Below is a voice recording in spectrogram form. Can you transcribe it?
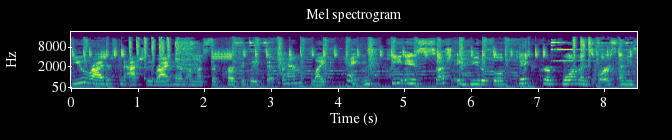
few riders can actually ride him unless they're perfectly fit for him, like James. He is such a beautiful, thick performance horse, and he's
